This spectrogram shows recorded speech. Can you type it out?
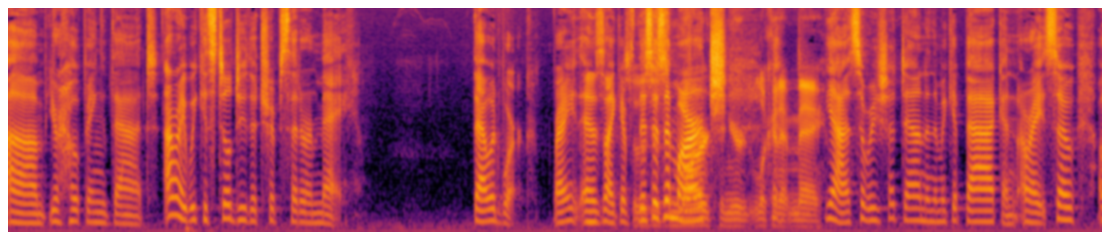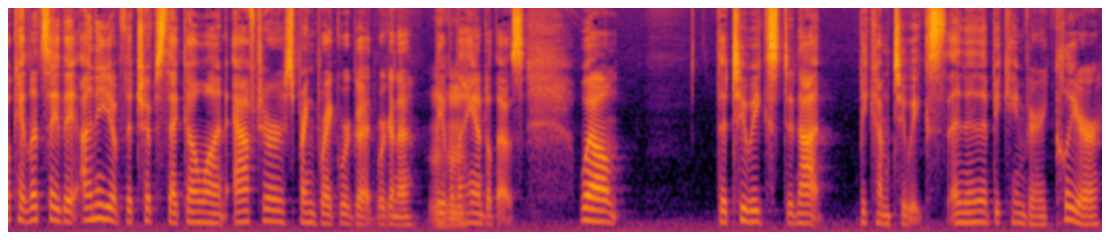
um, you're hoping that all right, we could still do the trips that are in May. That would work, right? And it's like if So this, is in March, and you're looking at May. yeah, so we shut down and then we get back and all right. So okay, let's say that any of the trips that go on after spring break we're good. We're gonna be able to handle those. Well, the two weeks did not become two weeks, and then it became very clear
